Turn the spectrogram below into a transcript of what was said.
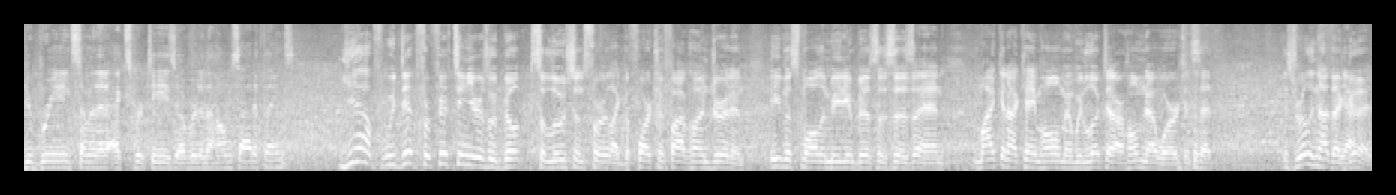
you're bringing some of that expertise over to the home side of things. Yeah, we did for 15 years. We built solutions for like the Fortune 500 and even small and medium businesses. And Mike and I came home and we looked at our home network and said, it's really not that Yeah. good.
